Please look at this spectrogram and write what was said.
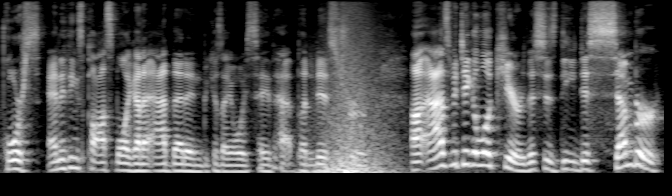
Of course, anything's possible. I got to add that in because I always say that, but it is true. Uh, as we take a look here, this is the December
